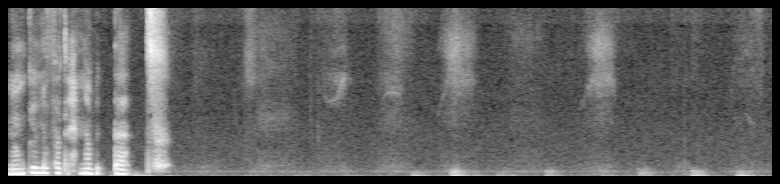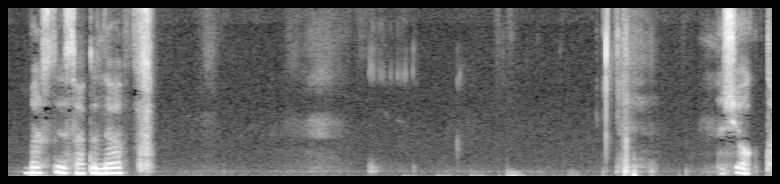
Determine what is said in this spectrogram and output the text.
ممكن لو فتحنا بالذات. بس تسعة آلأف. ماشي أكتر.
